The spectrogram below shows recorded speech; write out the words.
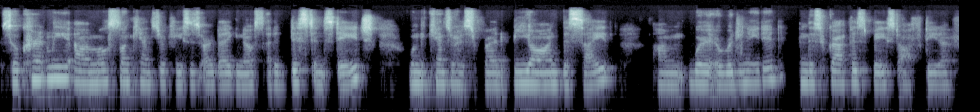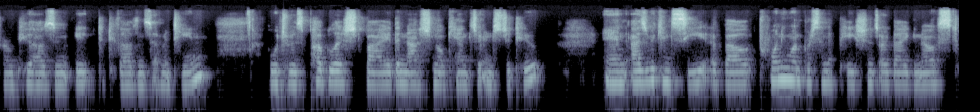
So currently, uh, most lung cancer cases are diagnosed at a distant stage when the cancer has spread beyond the site um, where it originated. And this graph is based off data from 2008 to 2017, which was published by the National Cancer Institute. And as we can see, about 21% of patients are diagnosed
